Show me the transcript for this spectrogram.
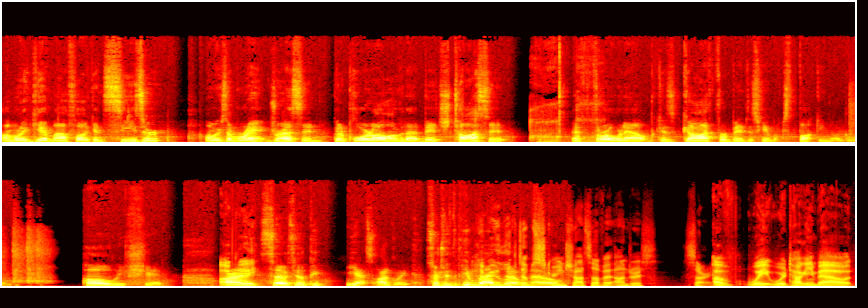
I'm gonna get my fucking Caesar. I'm gonna get some ranch dressing. Gonna pour it all over that bitch. Toss it and throw it out because God forbid this game looks fucking ugly. Holy shit! All Ugly? right, so to the people, yes, ugly. So to the people Have that you looked don't up know, screenshots of it, Andres? Sorry. Of wait, we're talking about.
